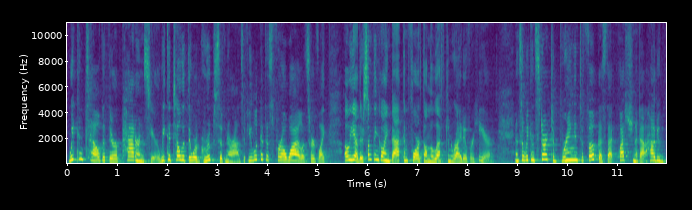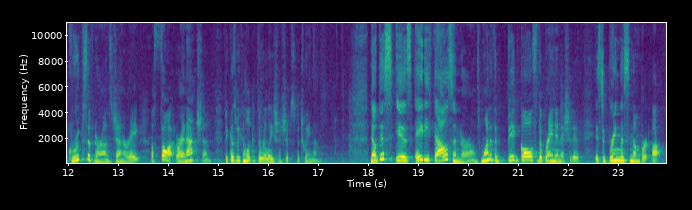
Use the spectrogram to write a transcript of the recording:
we can tell that there are patterns here. We could tell that there were groups of neurons. If you look at this for a while, it's sort of like, oh yeah, there's something going back and forth on the left and right over here. And so we can start to bring into focus that question about how do groups of neurons generate a thought or an action, because we can look at the relationships between them. Now this is 80,000 neurons. One of the big goals of the Brain Initiative is to bring this number up,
